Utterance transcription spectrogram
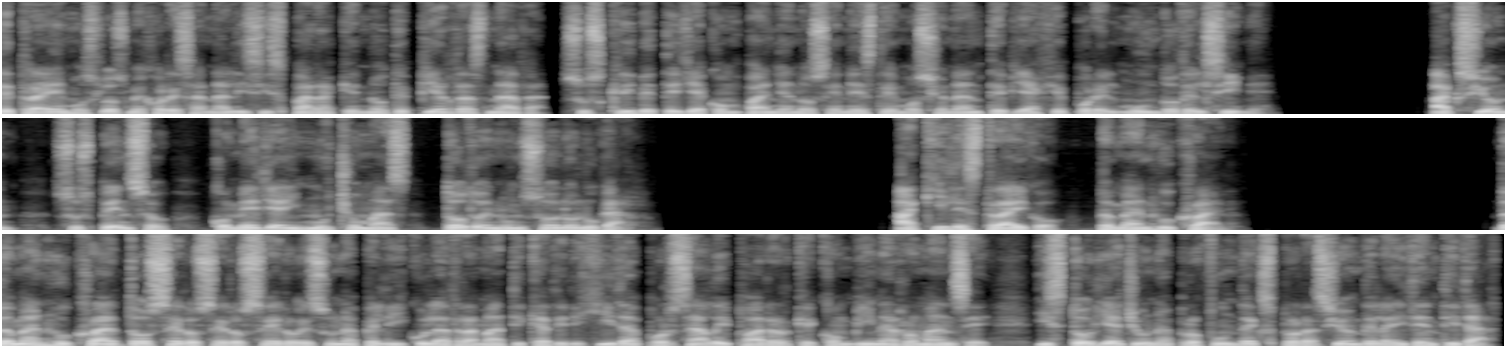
te traemos los mejores análisis para que no te pierdas nada. Suscríbete y acompáñanos en este emocionante viaje por el mundo del cine acción, suspenso, comedia y mucho más, todo en un solo lugar. Aquí les traigo, The Man Who Cried. The Man Who Cried 2000 es una película dramática dirigida por Sally Potter que combina romance, historia y una profunda exploración de la identidad.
